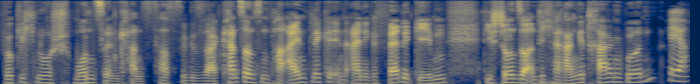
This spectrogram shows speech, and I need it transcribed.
wirklich nur schmunzeln kannst, hast du gesagt. Kannst du uns ein paar Einblicke in einige Fälle geben, die schon so an dich herangetragen wurden? Ja.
